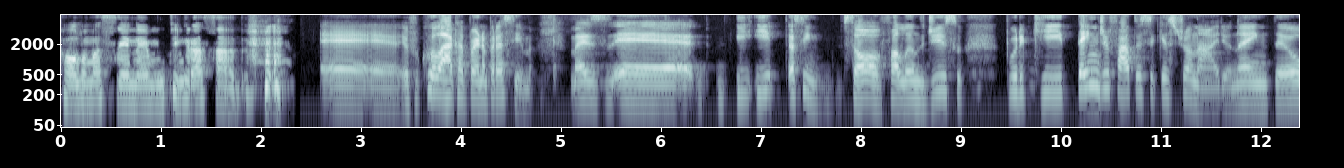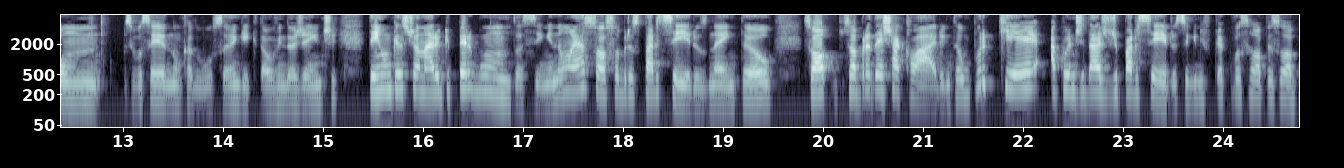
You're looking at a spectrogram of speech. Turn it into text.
rola uma cena, é muito engraçado. É, é, eu fico lá com a perna para cima. Mas, é, e, e, assim, só falando disso, porque tem de fato esse questionário, né? Então, se você nunca doou sangue, que tá ouvindo a gente, tem um questionário que pergunta, assim, e não é só sobre os parceiros, né? Então, só, só para deixar claro, então, por que a quantidade de parceiros? Significa que você é uma pessoa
